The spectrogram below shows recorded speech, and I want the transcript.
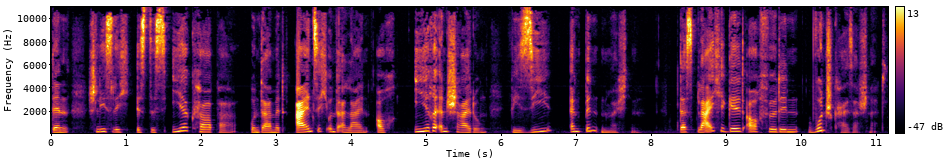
Denn schließlich ist es Ihr Körper und damit einzig und allein auch Ihre Entscheidung, wie Sie entbinden möchten. Das gleiche gilt auch für den Wunschkaiserschnitt.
